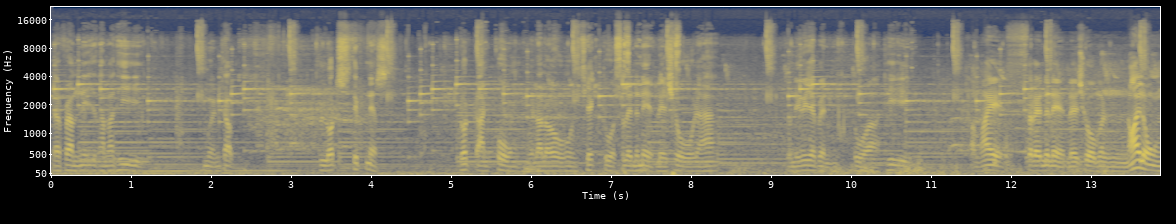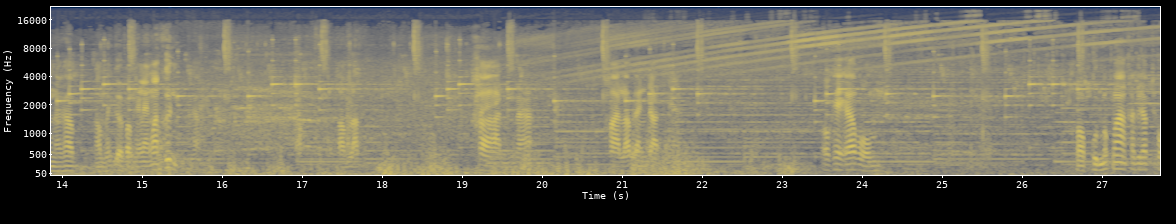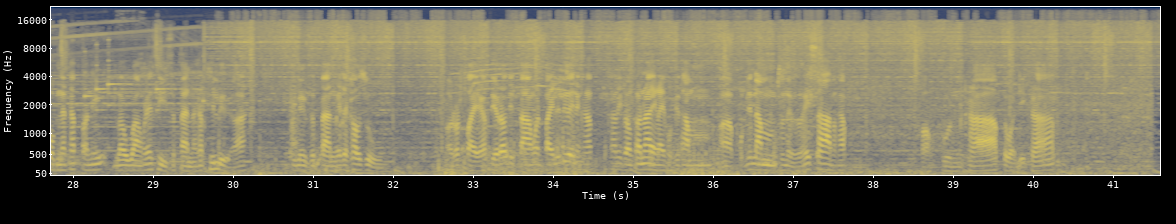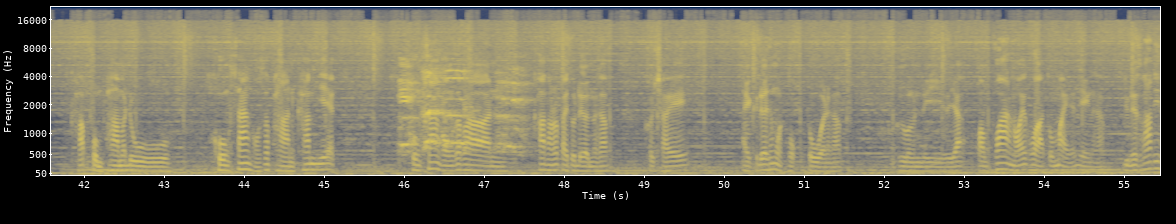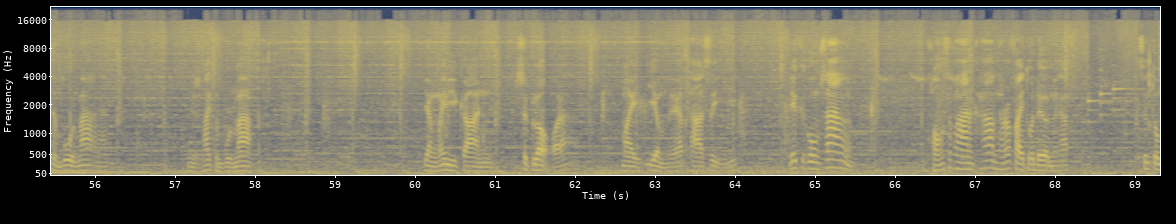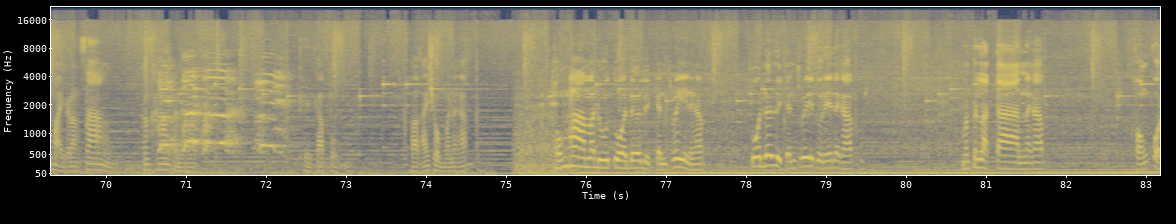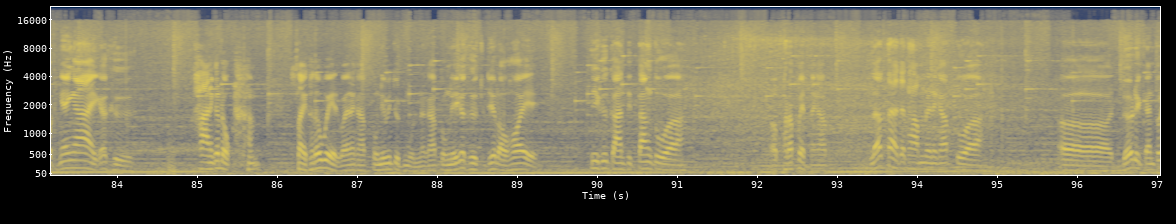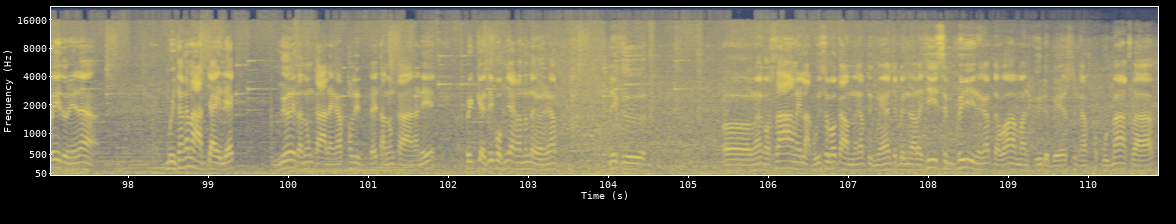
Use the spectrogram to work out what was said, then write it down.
ไดอะแฟรมนี้จะทำหน้าที่เหมือนกับลด stiffness ลดการโกง เวลาเราเช็คตัว slenderness ratio นะฮะตัวนี้ก็จะเป็นตัวที่ทำให้ slenderness ratio มันน้อยลงนะครับทำให้เกิดความแข็งแรงมากขึ้นนะครับตามหลักคานนะฮะคานรับแรงดันเนี่ยโอเคครับผม ขอบคุณมากๆครับที่รับชมนะครับ ตอนนี้เราวางไว้ได้4สแปนนะครับที่เหลืออีกหนึ่งสแปนก็จะเข้าสู่รถไฟครับเดี๋ยวเราติดตามกันไปเรื่อยๆนะครับถ้ามีความก้าวหน้าอย่างไรผมจะทำผมจะนำเสนอให้ทราบนะครับ ขอบคุณครับ สวัสดีครับ ครับผมพามาดูโครงสร้างของสะพานข้ามแยก โครงสร้างของสะพานข้ามทางรถไฟตัวเดิมนะครับเขาใช้ไอเกระเดอร์ทั้งหมด 6 ตัวนะครับคือมันมีระยะความกว้างน้อยกว่าตัวใหม่นั่นเองนะครับ อยู่ในสภาพที่สมบูรณ์มากนะครับ อยู่สภาพสมบูรณ์มาก ยังไม่มีการสึกหล่อนะใหม่เอี่ยมเลยครับทาสี นี่คือโครงสร้างของสะพานข้ามทางรถไฟตัวเดิมนะครับ ซึ่งตัวใหม่กำลังสร้างข้างๆกันนะครับโอเคครับผมฝากให้ชมกันนะครับ ผมพามาดูตัวเดลิกแกนทรีนะครับ ตัวเดลิกแกนทรีตัวนี้นะครับ มันเป็นหลักการนะครับ ของกฎง่าย ๆก็คือคานกระดกนะครับ ใส่คาร์ทเวทไว้นะครับ ตรงนี้เป็นจุดหมุนนะครับ ตรงนี้ก็คือจุดที่เราห้อย นี่คือการติดตั้งตัวพราเป็ดนะครับ แล้วแต่จะทำเลยนะครับตัวเดลิกแกนทรีตัวนี้นะมีทั้งขนาดใหญ่เล็กเลื่อยตามต้องการเลยครับ ผลิตได้ตามต้องการ อันนี้เป็นเกรดที่ผมอยากนำเสนอนะครับ นี่คืองานก่อสร้างในหลักวิศวกรรมนะครับ ถึงแม้จะเป็นอะไรที่ซิมพลีนะครับ แต่ว่ามันคือ the best นะครับ ขอบคุณมากครับ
